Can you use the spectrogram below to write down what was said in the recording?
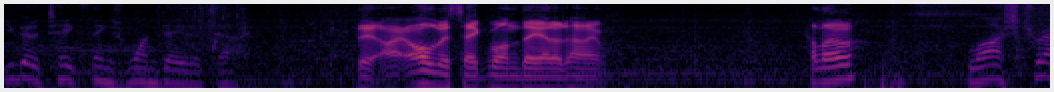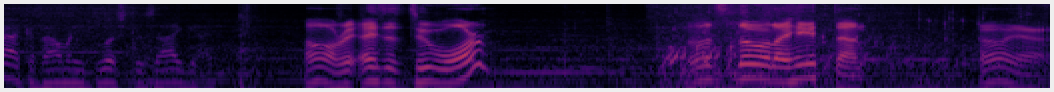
You gotta take things one day at a time. Yeah, I always take one day at a time. Hello? Lost track of how many blisters I got. Oh, re- is it too warm? Let's lower the heat then. Oh yeah.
